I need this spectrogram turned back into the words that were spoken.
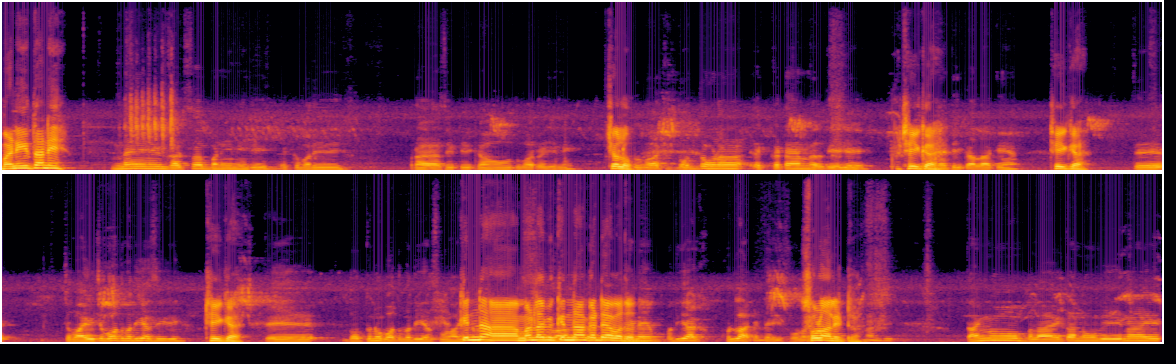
ਬਣੀ ਤਾਂ ਨਹੀਂ? ਨਹੀਂ ਡਾਕਟਰ ਸਾਹਿਬ ਬਣੀ ਨਹੀਂ ਜੀ। ਇੱਕ ਵਾਰੀ ਭਰਾਇਆ ਸੀ ਟੀਕਾ ਉਹ ਦੁਬਾਰ ਰਹੀ ਨਹੀਂ। ਚਲੋ। ਤੋਂ ਬਾਅਦ ਦੁੱਧ ਹੁਣ ਇੱਕ ਟਾਈਮ ਮਿਲਦੀ ਹੈ ਜੀ ਇਹ। ਠੀਕ ਹੈ। ਇਹਨੇ ਟੀਕਾ ਲਾ ਕੇ ਆ। ਠੀਕ ਹੈ। ਤੇ ਚਵਾਈ ਚ ਬਹੁਤ ਵਧੀਆ ਸੀ ਜੀ। ਠੀਕ ਹੈ। ਤੇ ਦੁੱਧ ਨੂੰ ਬਹੁਤ ਵਧੀਆ 16 ਕਿੰਨਾ ਵੀ ਕਿੰਨਾ ਕੱਢਿਆ ਵਾ ਦੁੱਧ ਨੇ ਵਧੀਆ ਖੁੱਲਾ ਕੱਢਿਆ ਜੀ 16 16 ਲੀਟਰ। ਹਾਂਜੀ। ਤਾਈਓ ਬੁਲਾਏ ਤੁਹਾਨੂੰ ਵੀ ਨਾ ਇਹ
